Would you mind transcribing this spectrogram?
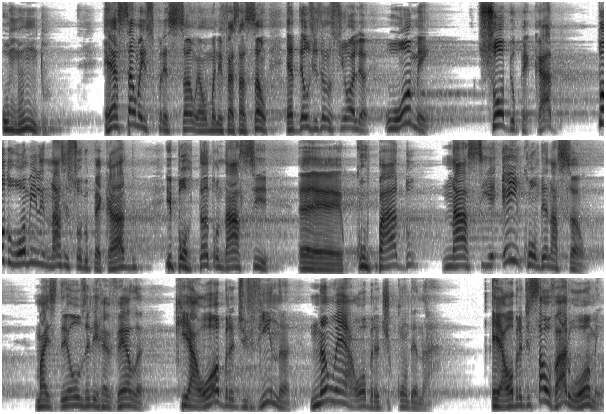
o mundo. Essa é uma expressão, é uma manifestação, é Deus dizendo assim: olha, o homem sob o pecado, todo homem ele nasce sob o pecado e, portanto, nasce é, culpado, nasce em condenação. Mas Deus ele revela que a obra divina não é a obra de condenar, é a obra de salvar o homem.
